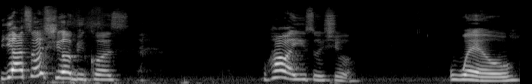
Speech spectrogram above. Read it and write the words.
you are so sure because how are you so sure? Well,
